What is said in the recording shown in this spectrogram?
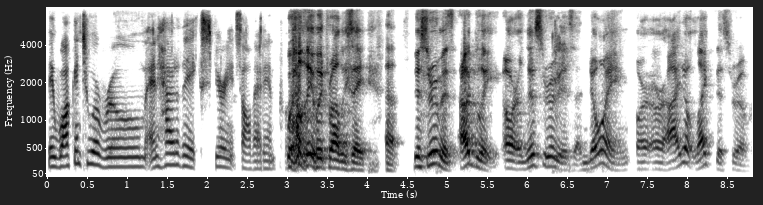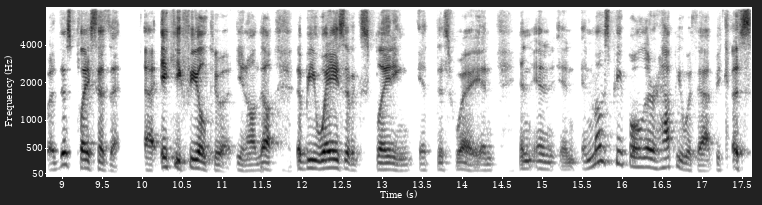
They walk into a room, and how do they experience all that input? Well, they would probably say, uh, "This room is ugly," or "This room is annoying," or, or "I don't like this room," but this place has a uh, icky feel to it. You know, there'll, there'll be ways of explaining it this way. And, and, and, and, and most people, they're happy with that because,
